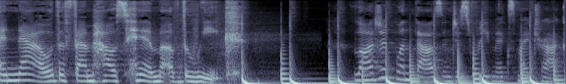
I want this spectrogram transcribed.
And now, the Femme House hymn of the week. Logic 1000 just remixed my track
